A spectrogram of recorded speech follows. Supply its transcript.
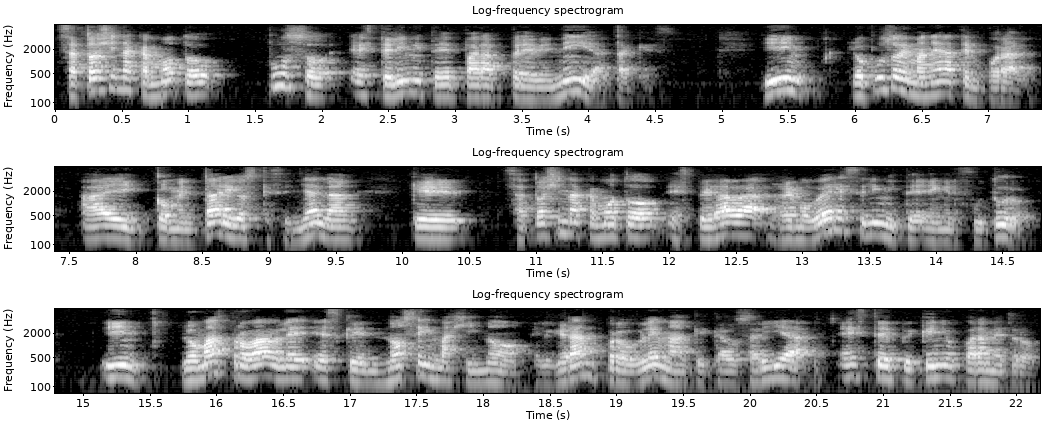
Satoshi Nakamoto puso este límite para prevenir ataques y lo puso de manera temporal. Hay comentarios que señalan que Satoshi Nakamoto esperaba remover ese límite en el futuro. Y lo más probable es que no se imaginó el gran problema que causaría este pequeño parámetro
